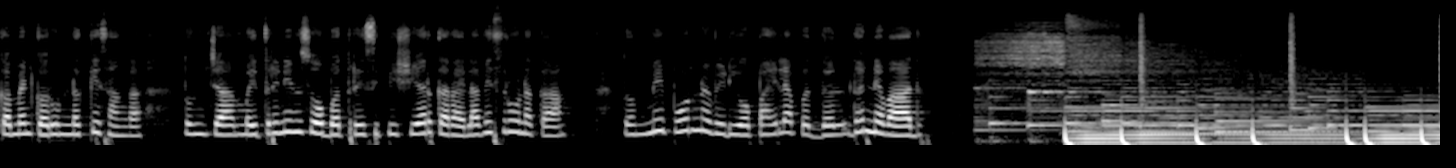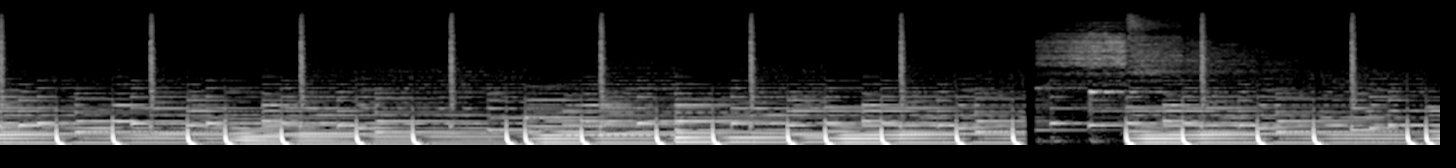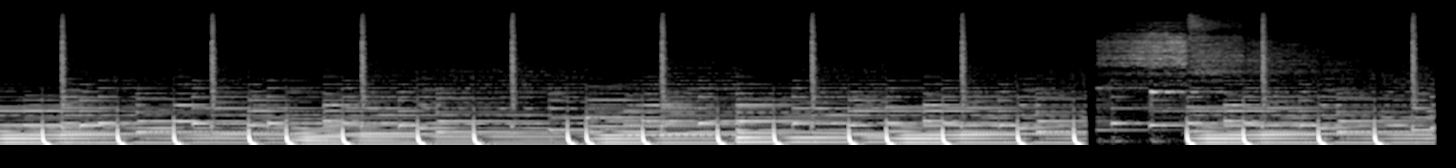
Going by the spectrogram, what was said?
कमेंट करून नक्की सांगा. तुमच्या मैत्रिणींसोबत रेसिपी शेअर करायला विसरू नका. तुम्ही पूर्ण व्हिडिओ पाहिल्याबद्दल धन्यवाद.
